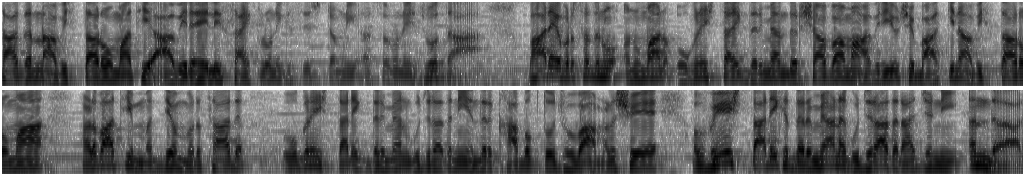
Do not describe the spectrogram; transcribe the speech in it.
સાગરના વિસ્તારોમાંથી આવી રહેલી સાયક્લોનિક સિસ્ટમની અસરોને જોતા ભારે વરસાદનું અનુમાન ઓગણીસ તારીખ દરમિયાન દર્શાવવામાં આવી રહ્યું છે. બાકીના વિસ્તારોમાં હળવાથી મધ્યમ વરસાદ ઓગણીસ તારીખ દરમિયાન ગુજરાતની અંદર ખાબકતો જોવા મળશે. વીસ તારીખ દરમિયાન ગુજરાત રાજ્યની અંદર.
